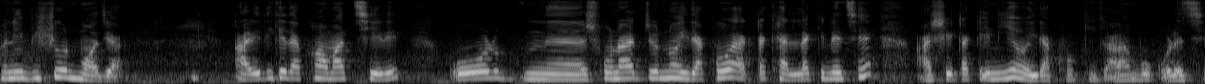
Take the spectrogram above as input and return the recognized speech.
মানে ভীষণ মজা। আর এদিকে দেখো আমার ছেলে, ওর শোনার জন্য ওই দেখো একটা খেলনা কিনেছে, আর সেটাকে নিয়ে ওই দেখো কী আরম্ভ করেছে।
